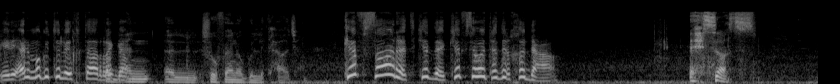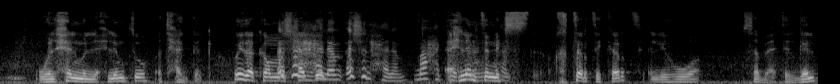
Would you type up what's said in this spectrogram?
يعني أنا ما قلت له يختار رقم. طبعا ال- شوفي أنا أقول لك حاجة. كيف صارت كذا؟ كيف سويت هذه الخدعة؟ إحساس. والحلم اللي حلمته أتحقق. وإذا كان ما إيش الحلم؟ إيش الحلم؟ ما حكيت حلمت عن إنك اخترتي كرت اللي هو سبعة القلب.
